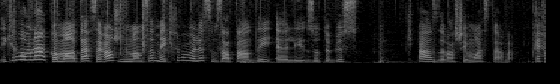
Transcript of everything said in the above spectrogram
Écrivez-moi en commentaire. C'est rare que je vous demande ça, mais écrivez-moi là si vous entendez euh, les autobus qui passent devant chez moi à cette heure-là. Bref.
